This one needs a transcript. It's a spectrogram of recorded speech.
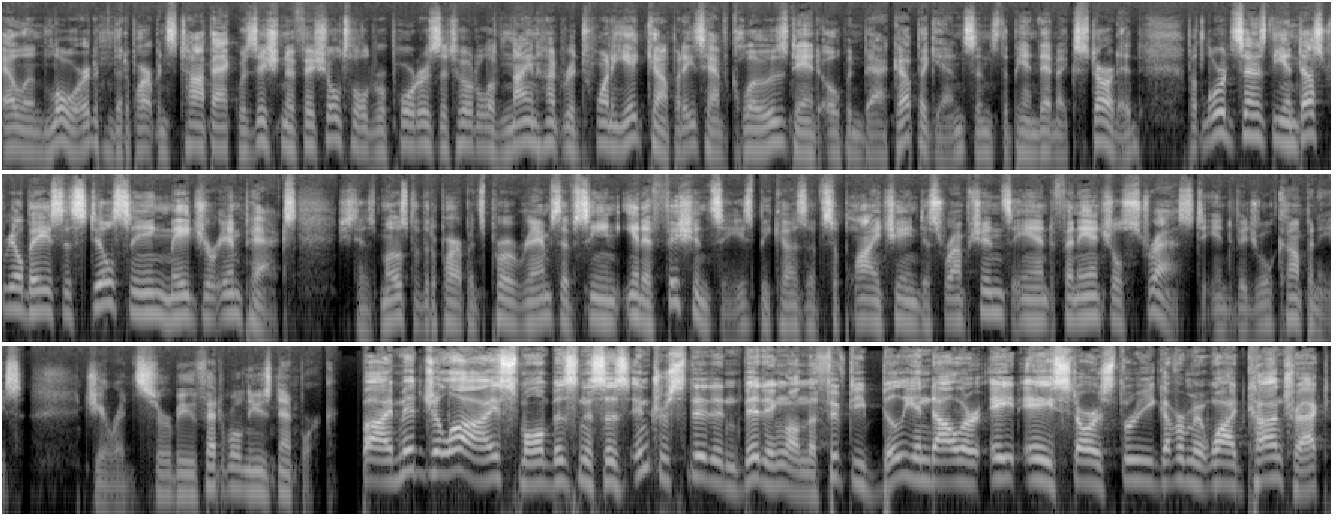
Ellen Lord, the department's top acquisition official, told reporters a total of 928 companies have closed and opened back up again since the pandemic started. But Lord says the industrial base is still seeing major impacts. She says most of the department's programs have seen inefficiencies because of supply chain disruptions and financial stress to individual companies. Jared Serbu, Federal News Network. By mid July, small businesses interested in bidding on the $50 billion 8A STARS 3 government wide contract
